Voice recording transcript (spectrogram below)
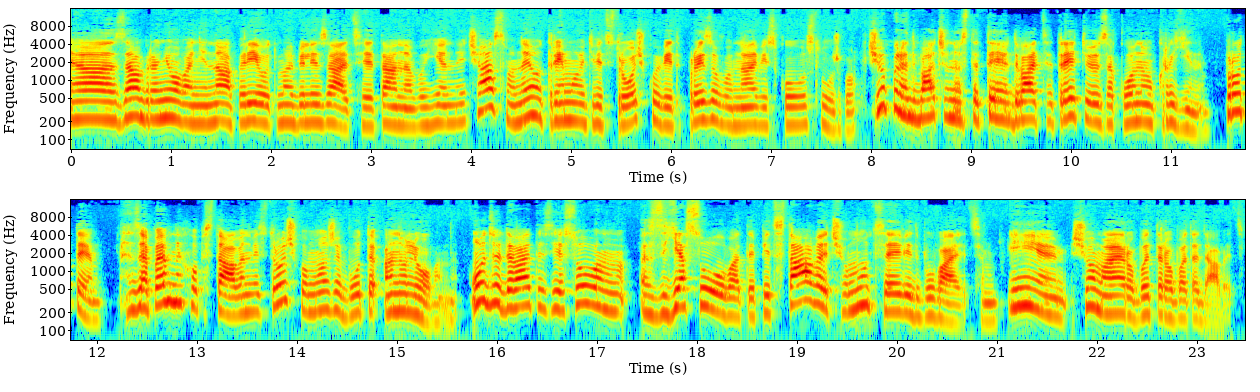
е, заброньовані на період мобілізації та на воєнний час вони отримують відстрочку від призову на військову службу, що передбачено статтею 23 закону України. Проте за певних обставин відстрочка може бути анульована. Отже, давайте з'ясовуємо з'ясовувати підстави, чому це відбувається, і що має робити роботодавець.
